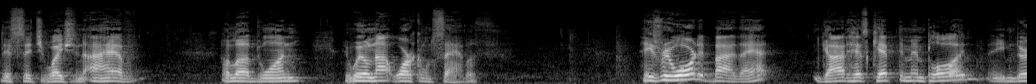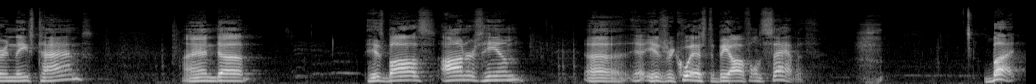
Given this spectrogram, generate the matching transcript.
this situation. I have a loved one who will not work on Sabbath. He's rewarded by that. God has kept him employed even during these times. And uh, his boss honors him, uh, his request to be off on Sabbath. But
